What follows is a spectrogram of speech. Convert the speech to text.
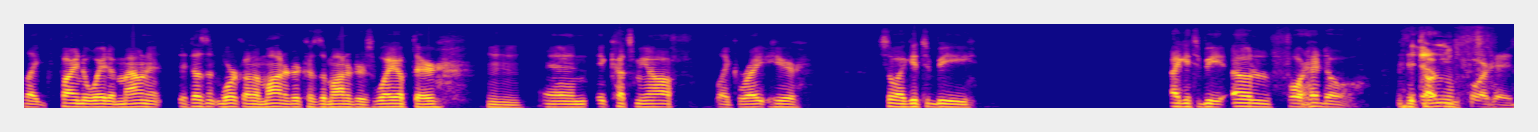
like find a way to mount it. It doesn't work on the monitor because the monitor's way up there Mhm. and it cuts me off like right here. So I get to be I get to be El Forjedo. The talking forehead.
